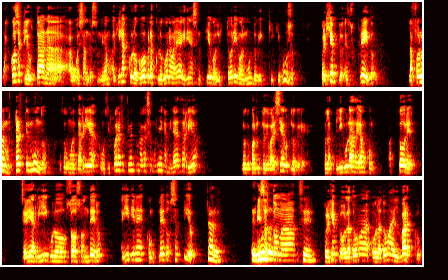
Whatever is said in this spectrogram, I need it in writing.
las cosas que le gustaban a, a Wes Anderson, digamos. Aquí las colocó, pero las colocó de una manera que tiene sentido con la historia y con el mundo que, que- que puso. Por ejemplo, en sus créditos, la forma de mostrarte el mundo, o sea, como desde arriba, como si fuera efectivamente una casa de muñecas, mirar desde arriba, lo que, lo que parecía, lo que con las películas, digamos, con actores, se veía ridículo, soso, hondero, aquí tiene completo sentido. Claro. El Esas mundo, tomas, sí, por ejemplo, o la toma, o la toma del barco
